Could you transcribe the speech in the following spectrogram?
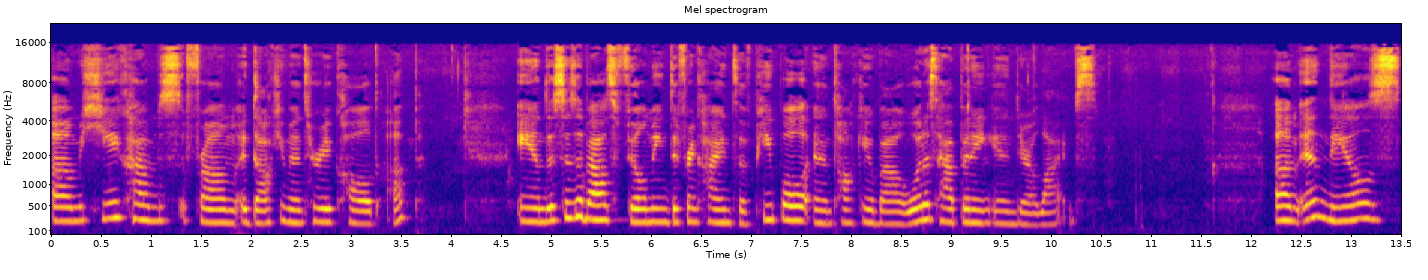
Um, he comes from a documentary called Up. And this is about filming different kinds of people and talking about what is happening in their lives. Um, in Neil's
